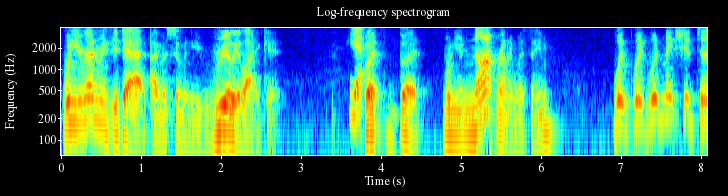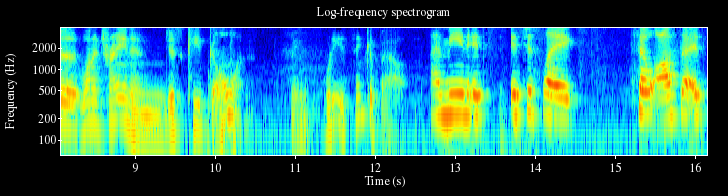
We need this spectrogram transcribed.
when you run with your dad, I'm assuming you really like it. Yeah. But but when you're not running with him, what what, what makes you to want to train and just keep going? I mean, what do you think about? I mean, it's it's just like so awesome. It's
